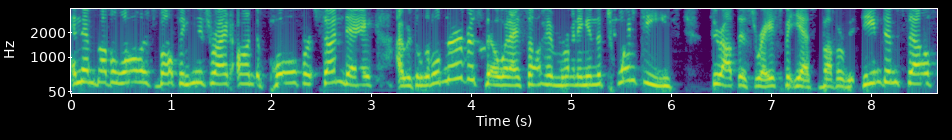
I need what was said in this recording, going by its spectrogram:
and then Bubba Wallace vaulting his ride onto pole for Sunday. I was a little nervous though when I saw him running in the 20s throughout this race, but yes, Bubba redeemed himself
